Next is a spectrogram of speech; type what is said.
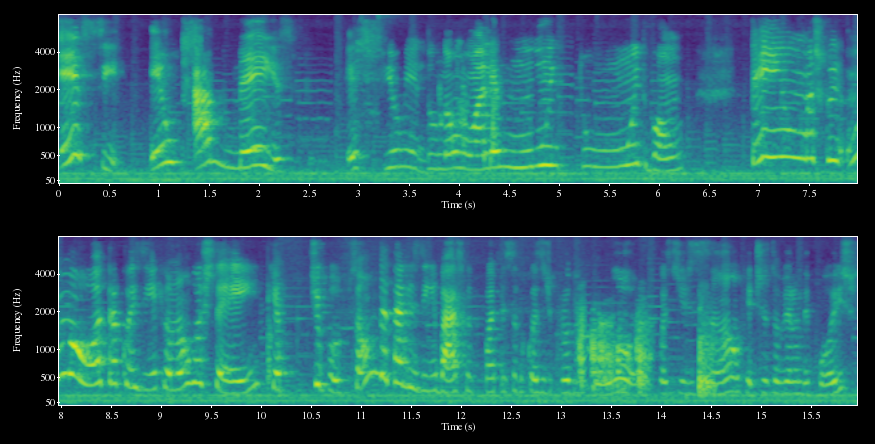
esse, eu amei esse filme. Esse filme do Não Olha é muito, muito bom. Tem umas, uma ou outra coisinha que eu não gostei, que é, tipo, só um detalhezinho básico que pode ter sido coisa de produtor, coisa de edição, que eles resolveram depois.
